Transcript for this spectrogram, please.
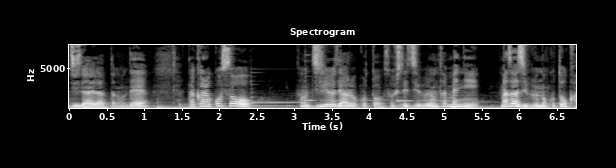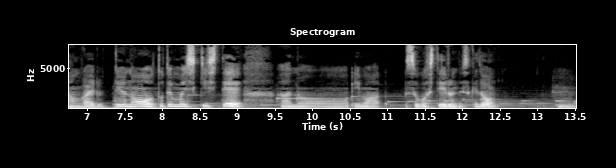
時代だったのでだからこそその自由であることそして自分のためにまずは自分のことを考えるっていうのをとても意識してあのー、今過ごしているんですけど、うん、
